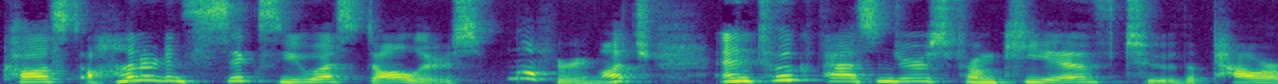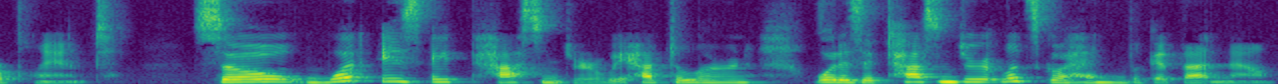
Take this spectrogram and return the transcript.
cost 106 US dollars, not very much, and took passengers from Kiev to the power plant. So, what is a passenger? We have to learn what is a passenger. Let's go ahead and look at that now.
